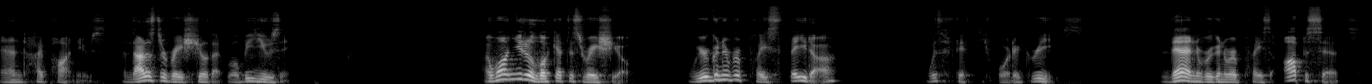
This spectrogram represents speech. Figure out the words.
and hypotenuse, and that is the ratio that we'll be using. I want you to look at this ratio. We're going to replace theta with 54 degrees. Then we're going to replace opposite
